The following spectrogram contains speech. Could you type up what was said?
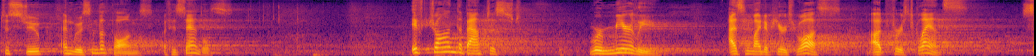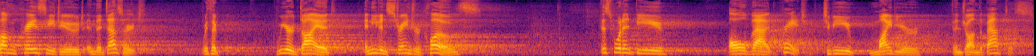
to stoop and loosen the thongs of his sandals. If John the Baptist were merely, as he might appear to us at first glance, some crazy dude in the desert with a weird diet and even stranger clothes, this wouldn't be all that great to be mightier than John the Baptist.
